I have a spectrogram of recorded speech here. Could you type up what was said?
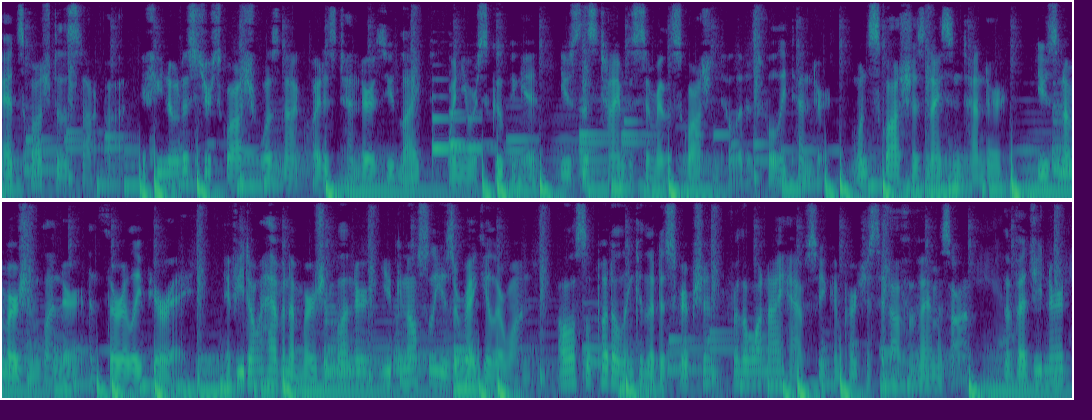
Add squash to the stock pot. If you noticed your squash was not quite as tender as you'd like when you were scooping it, use this time to simmer the squash until it is fully tender. Once squash is nice and tender, use an immersion blender and thoroughly puree. If you don't have an immersion blender, you can also use a regular one. I'll also put a link in the description for the one I have so you can purchase it off of Amazon. The Veggie Nerd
